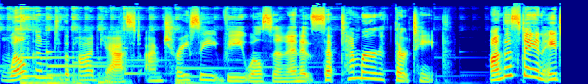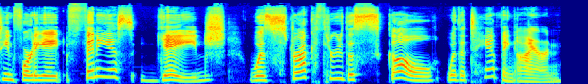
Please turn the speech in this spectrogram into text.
Welcome to the podcast. I'm Tracy V. Wilson, and it's September 13th. On this day in 1848, Phineas Gage was struck through the skull with a tamping iron.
